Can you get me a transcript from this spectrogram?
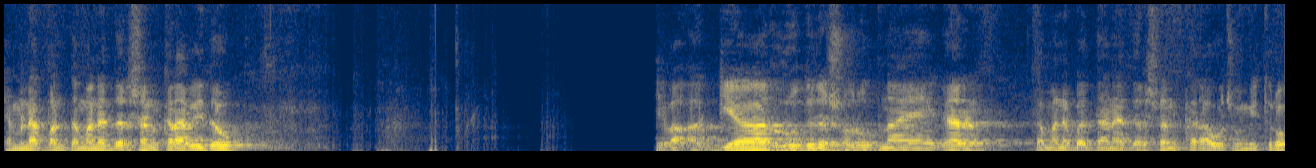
એમના પણ તમને દર્શન કરાવી દઉં. એવા અગિયાર રુદ્ર સ્વરૂપના એ ઘર તમને બધાને દર્શન કરાવું છું મિત્રો.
